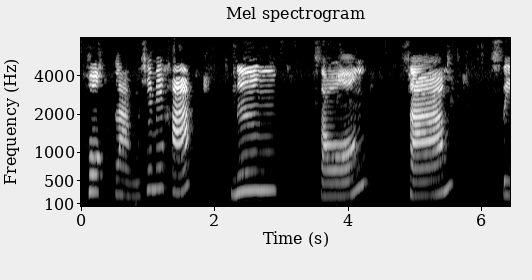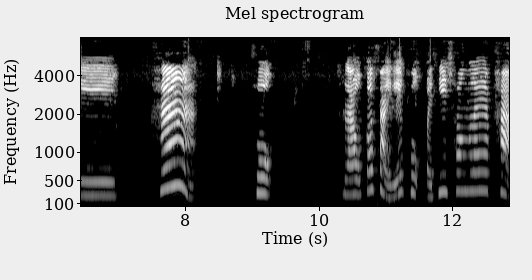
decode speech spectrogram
6 หลังใช่ไหมคะ1 2 3 4 5 6 เราก็ใส่เลข 6 ไปที่ช่องแรกค่ะ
